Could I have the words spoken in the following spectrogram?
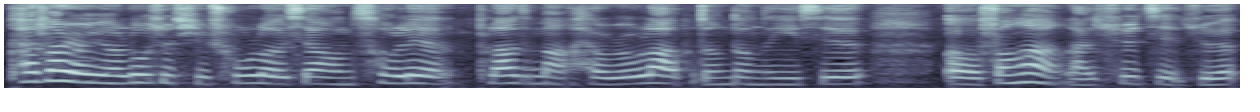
开发人员陆续提出了像侧链、Plasma 还有 Rollup 等等的一些呃方案来去解决。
